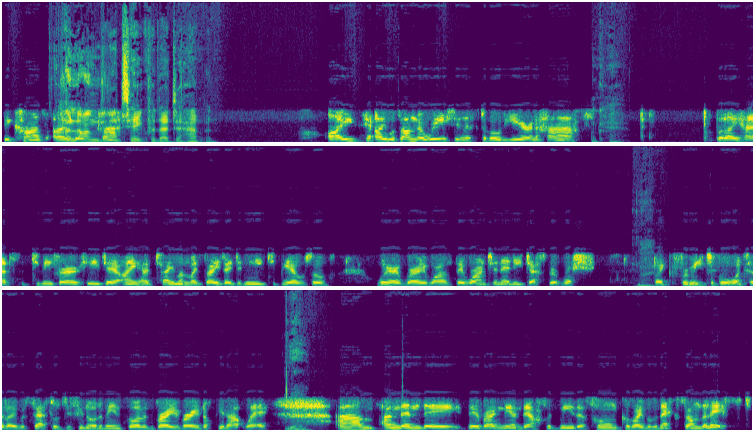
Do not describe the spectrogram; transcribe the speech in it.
because I How long did it take for that to happen? I I was on their waiting list about a year and a half. Okay. But I had, to be fair, PJ, I had time on my side. I didn't need to be out of where where I was. They weren't in any desperate rush, like for me to go until I was settled, if you know what I mean. So I was very very lucky that way. Yeah. Um, and then they they rang me and they offered me this home because I was next on the list.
